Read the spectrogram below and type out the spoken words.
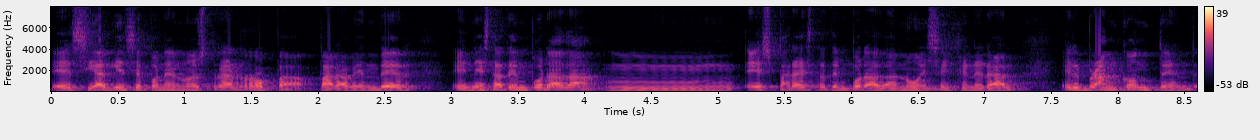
eh, si alguien se pone nuestra ropa para vender en esta temporada, mm, es para esta temporada, no es en general. El brand content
